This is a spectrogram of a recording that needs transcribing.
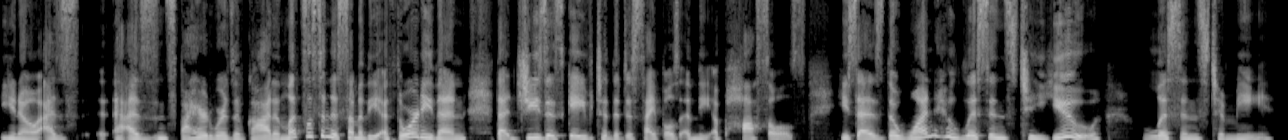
you know as as inspired words of god. And let's listen to some of the authority then that jesus gave to the disciples and the apostles. He says the one who listens to you listens to me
